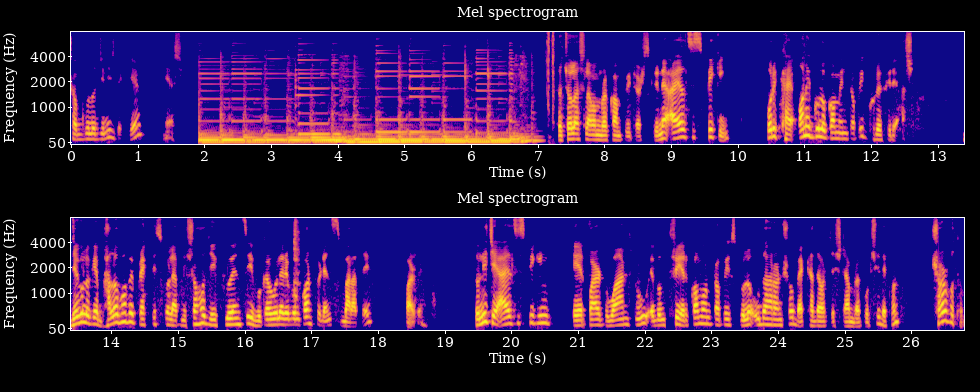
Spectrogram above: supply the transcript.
সবগুলো জিনিস দেখিয়ে নিয়ে আসি। তো চলে আসলাম আমরা কম্পিউটার স্ক্রিনে আইএলস স্পিকিং পরীক্ষায় অনেকগুলো কমেন্ট টপিক ঘুরে ফিরে আসে, যেগুলোকে ভালোভাবে প্র্যাকটিস করলে আপনি সহজেই ফ্লুয়েন্সি ভোকাবুলারি এবং কনফিডেন্স বাড়াতে পারবেন। তো নিচে আইএলস স্পিকিং এর পার্ট ওয়ান টু এবং থ্রি এর কমন টপিকসগুলো উদাহরণ সহ ব্যাখ্যা দেওয়ার চেষ্টা আমরা করছি। দেখুন সর্বপ্রথম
